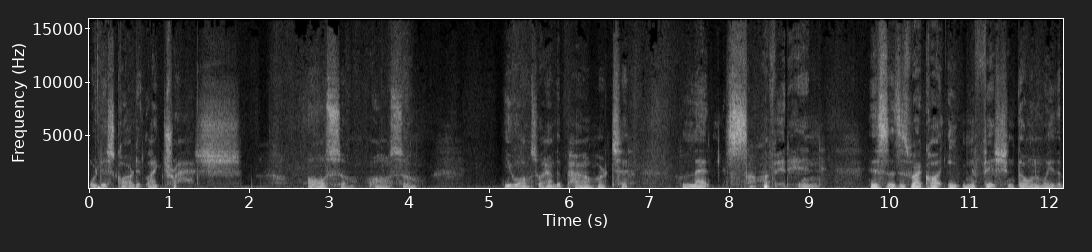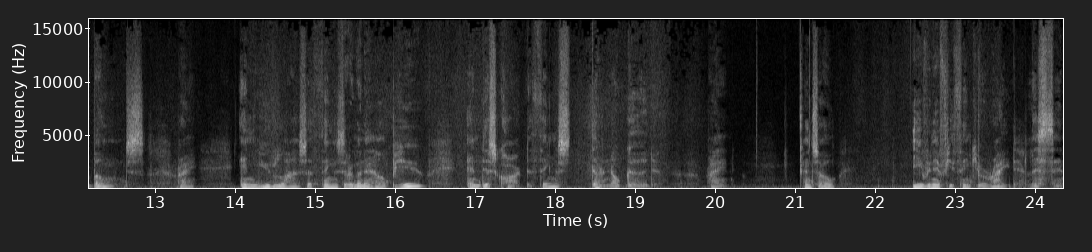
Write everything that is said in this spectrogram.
or discard it like trash. Also, also, you also have the power to let some of it in. This is, this is what I call eating the fish and throwing away the bones, right? And utilize the things that are going to help you and discard the things that are no good, right? And so, even if you think you're right, listen.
